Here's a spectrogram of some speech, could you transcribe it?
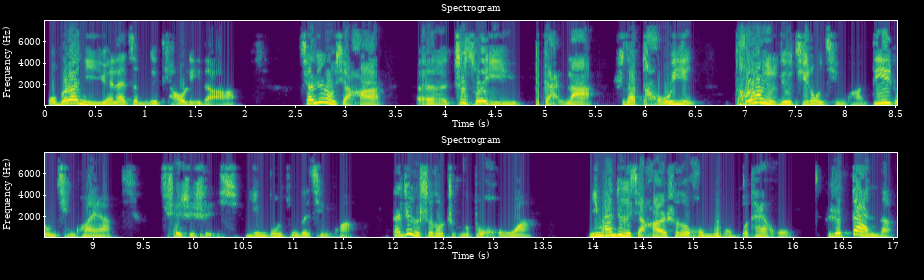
我不知道你原来怎么给调理的啊？像这种小孩，呃，之所以不敢拉，是他头硬，头硬有有几种情况。第一种情况呀，确实是阴不足的情况。但这个舌头整个不红啊！你看这个小孩舌头红不红？不太红，是淡的。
